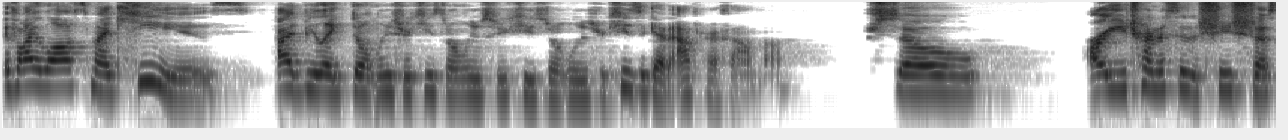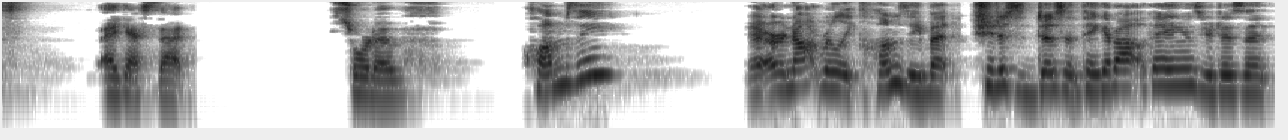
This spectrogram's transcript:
if I lost my keys, I'd be like, don't lose your keys, don't lose your keys, don't lose your keys again after I found them. So, are you trying to say that she's just, I guess, that sort of clumsy? Or not really clumsy, but she just doesn't think about things or doesn't,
